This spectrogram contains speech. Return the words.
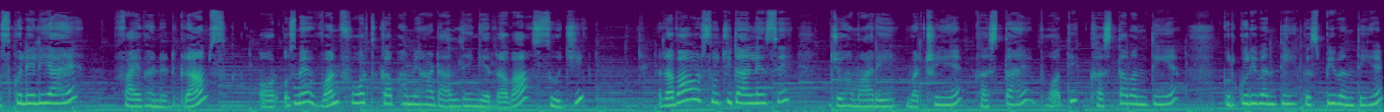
उसको ले लिया है 500 ग्राम्स और उसमें वन फोर्थ कप हम यहाँ डाल देंगे रवा, सूजी रवा और सूजी डालने से जो हमारी मठरी है, खस्ता है, बहुत ही खस्ता बनती है, कुरकुरी बनती है, क्रिस्पी बनती है।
